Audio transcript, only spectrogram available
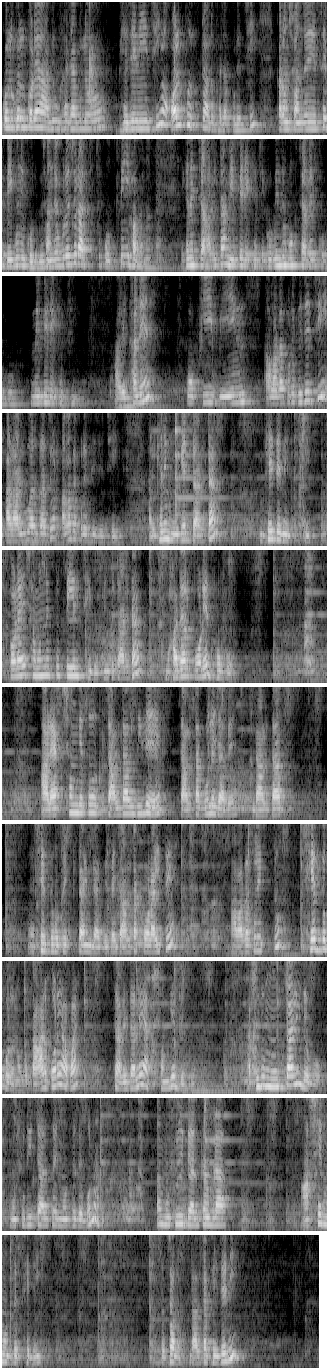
গোল গোল করে আলু ভাজাগুলো ভেজে নিয়েছি। অল্প একটু আলু ভাজা করেছি, কারণ সঞ্জয় এসে বেগুনি করবে। সঞ্জয় বলেছিল আর কিছু করতেই হবে না। এখানে চালটা মেপে রেখেছি, গোবিন্দভোগ চালের করব, মেপে রেখেছি। আর এখানে কফি, বিনস আলাদা করে ভেজেছি আর আলু আর গাজর আলাদা করে ভেজেছি। আর এখানে মুগের ডালটা ভেজে নিচ্ছি। কড়াইয়ে সামান্য একটু তেল ছিল, কিন্তু ডালটা ভাজার পরে ধোবো। আর একসঙ্গে তো চাল ডাল দিলে চালটা গলে যাবে, ডালটা সেদ্ধ হতে একটু টাইম লাগবে, তাই ডালটা কড়াইতে আলাদা করে একটু সেদ্ধ করে নেব। তারপরে আবার চালে ডালে একসঙ্গে দেবো। আর শুধু মুগ ডালই দেবো, মুসুরির ডাল তো এর মধ্যে দেবো না। আর মুসুরির ডালকে আমরা আঁশের মধ্যে ফেলি। তো চলো, ডালটা ভেজে নিই।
